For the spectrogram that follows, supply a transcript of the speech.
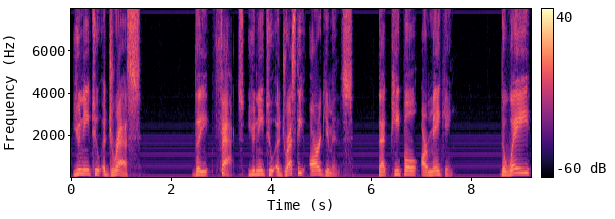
You need to address the facts. You need to address the arguments that people are making. The way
